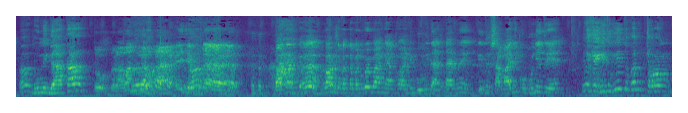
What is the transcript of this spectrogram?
Hah, bumi datar? tuh lawan tuh. Iya udah. Banyak tuh, ah, bang teman-teman gue bang yang kok ini bumi datar nih, itu sama aja kubunya tuh ya. Ya kayak gitu-gitu kan corong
